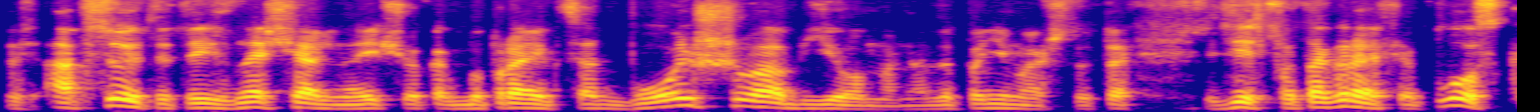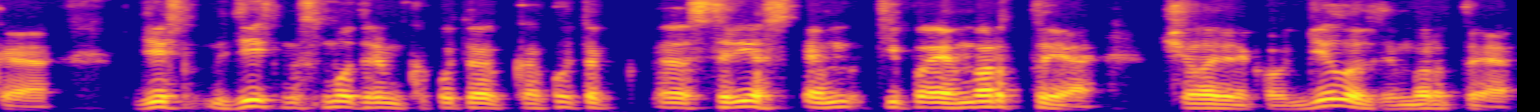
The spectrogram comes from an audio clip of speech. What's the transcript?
То есть, а все это, это изначально еще как бы проекция от большего объема. Надо понимать, что это здесь фотография плоская, здесь, здесь мы смотрим какой-то какой э, срез М, типа МРТ человека. Вот делает МРТ,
